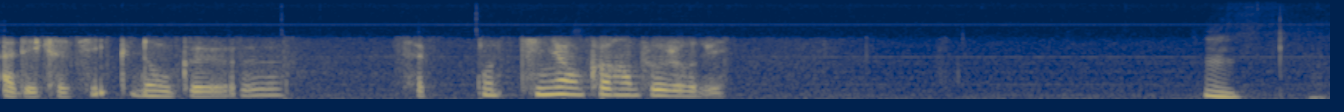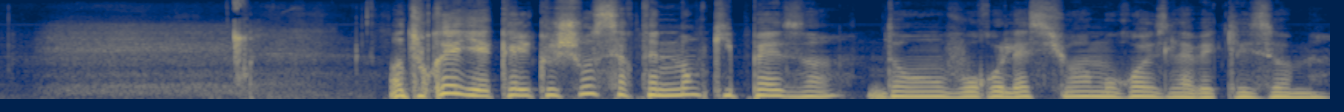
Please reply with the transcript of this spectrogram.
à, des critiques. Donc, euh, ça continue encore un peu aujourd'hui. Hmm. En tout cas, il y a quelque chose certainement qui pèse hein, dans vos relations amoureuses avec les hommes.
